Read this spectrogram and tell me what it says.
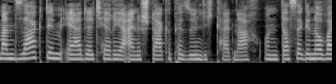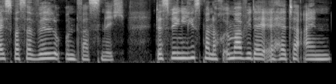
Man sagt dem Erdel Terrier eine starke Persönlichkeit nach und dass er genau weiß, was er will und was nicht. Deswegen liest man auch immer wieder, er hätte ein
